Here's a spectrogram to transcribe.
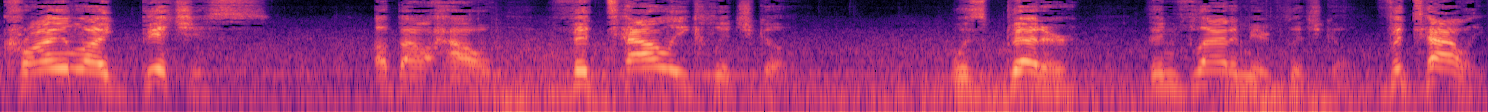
crying like bitches about how Vitaly Klitschko was better than Vladimir Klitschko. Vitaly.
